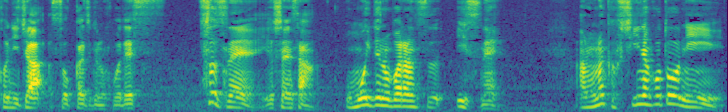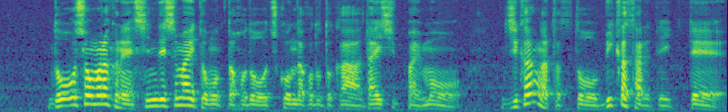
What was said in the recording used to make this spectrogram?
こんにちは速稼塾の久保です。そうですね吉谷さん思い出のバランスいいですね。あのなんか不思議なことにどうしようもなくね死んでしまいと思ったほど落ち込んだこととか大失敗も時間が経つと美化されていって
